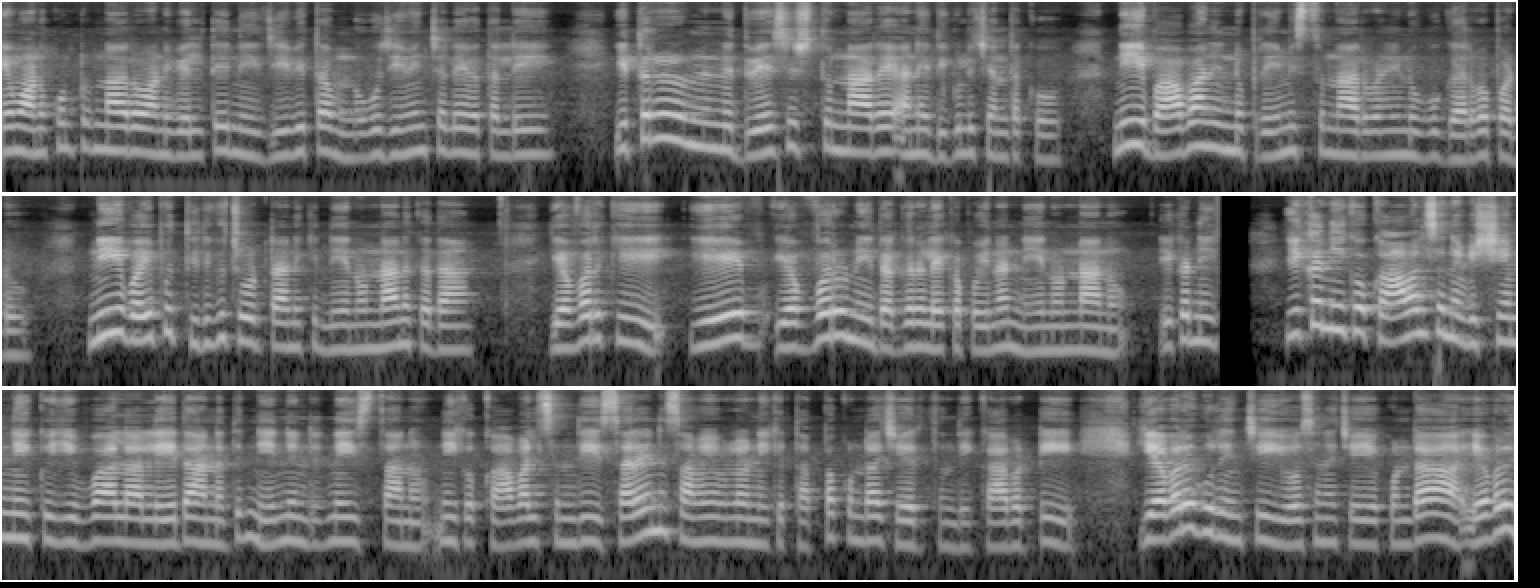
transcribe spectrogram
ఏం అనుకుంటున్నారో అని వెళ్తే నీ జీవితం నువ్వు జీవించలేవు తల్లి. ఇతరులు నిన్ను ద్వేషిస్తున్నారే అనే దిగులు చెందకు. నీ బాబా నిన్ను ప్రేమిస్తున్నారు అని నువ్వు గర్వపడు. నీ వైపు తిరిగి చూడటానికి నేనున్నాను కదా. ఎవరికి ఏ ఎవ్వరు నీ దగ్గర లేకపోయినా నేనున్నాను. ఇక నీ ఇక నీకు కావాల్సిన విషయం నీకు ఇవ్వాలా లేదా అన్నది నేను నిర్ణయిస్తాను. నీకు కావాల్సింది సరైన సమయంలో నీకు తప్పకుండా చేరుతుంది. కాబట్టి ఎవరి గురించి యోచన చేయకుండా ఎవరి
